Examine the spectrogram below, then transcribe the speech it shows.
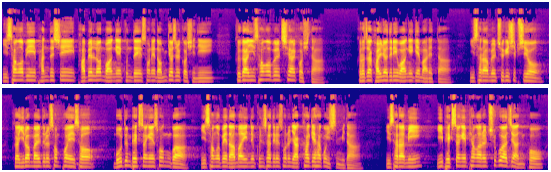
이 성읍이 반드시 바벨론 왕의 군대의 손에 넘겨질 것이니 그가 이 성읍을 취할 것이다. 그러자 관료들이 왕에게 말했다. 이 사람을 죽이십시오. 그가 이런 말들을 선포해서 모든 백성의 손과 이 성읍에 남아있는 군사들의 손을 약하게 하고 있습니다. 이 사람이 이 백성의 평안을 추구하지 않고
